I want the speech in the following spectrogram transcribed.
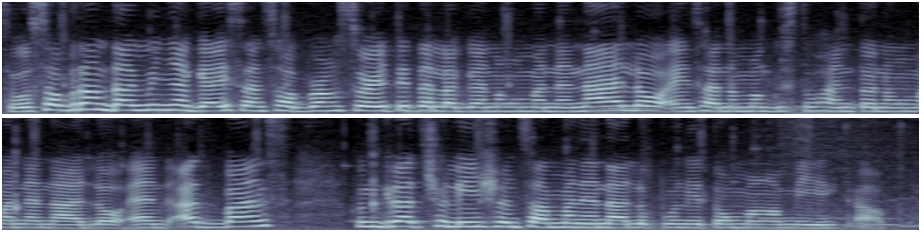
So, sobrang dami niya guys, and sobrang swerte talaga ng mananalo, and sana magustuhan to ng mananalo. And advance, congratulations sa mananalo po nitong mga makeup.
